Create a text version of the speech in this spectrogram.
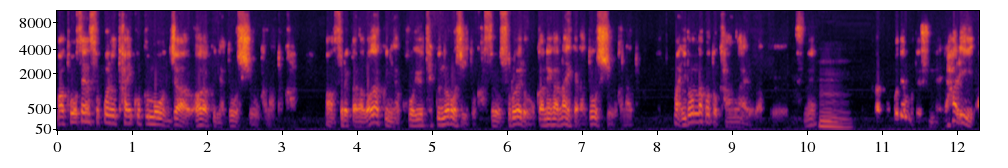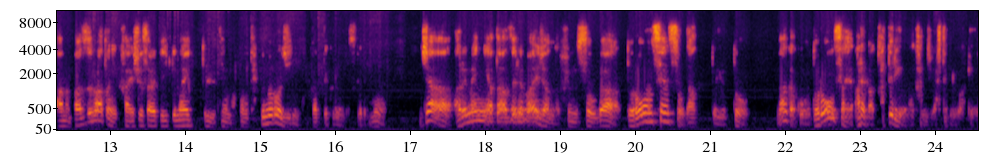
まあ、当然そこに大国も、じゃあ我が国はどうしようかなとか、まあ、それから我が国はこういうテクノロジーとか、それを揃えるお金がないからどうしようかなと、まあ、いろんなことを考えるわけですね。うん。ここでもですね、やはりあのバズワードに回収されていけないという点は、このテクノロジーにかかってくるんですけども、じゃあ、アルメニアとアゼルバイジャンの紛争がドローン戦争だというと、なんかこう、ドローンさえあれば勝てるような感じがしてくるわけで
